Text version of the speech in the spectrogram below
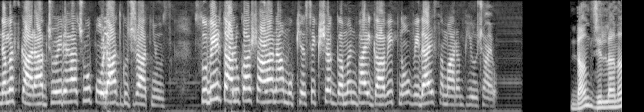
નમસ્કાર, આપ જોઈ રહ્યા છો પોલાદ ગુજરાત ન્યૂઝ. સુબીર તાલુકા શાળાના મુખ્ય શિક્ષક ગમનભાઈ ગાવિતનો વિદાય સમારંભ યોજાયો. ડાંગ જિલ્લાના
